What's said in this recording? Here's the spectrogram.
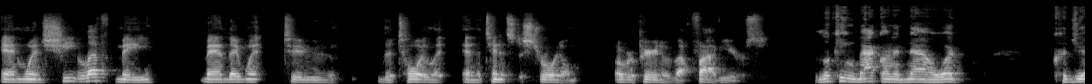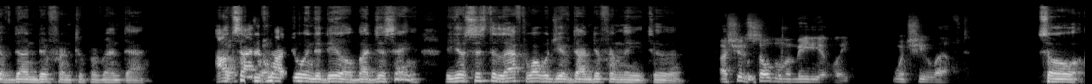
and when she left me, man, they went to the toilet, and the tenants destroyed them over a period of about five years. Looking back on it now, what could you have done different to prevent that? Outside of Don't- doing the deal, but just saying, your sister left, what would you have done differently to? I should have sold them immediately when she left. So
